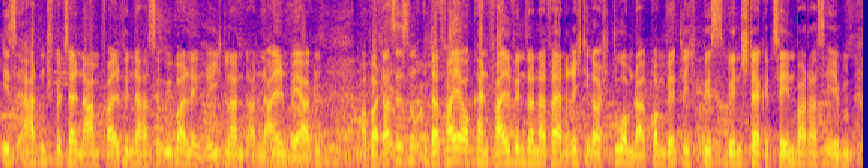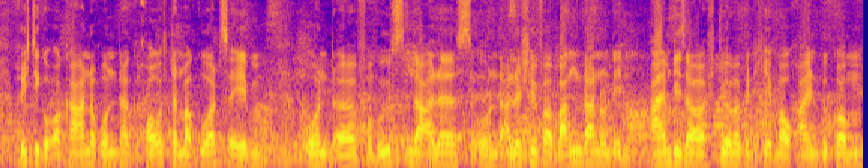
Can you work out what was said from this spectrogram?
ist, hat einen speziellen Namen. Fallwind hast du überall in Griechenland, an allen Bergen. Aber das, ist, das war ja auch kein Fallwind, sondern das war ein richtiger Sturm. Da kommen wirklich bis Windstärke 10 war das eben richtige Orkane runter, gerauscht dann mal kurz eben und äh, verwüsten da alles. Und alle Schiffe bangen dann. Und in einem dieser Stürme bin ich eben auch reingekommen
